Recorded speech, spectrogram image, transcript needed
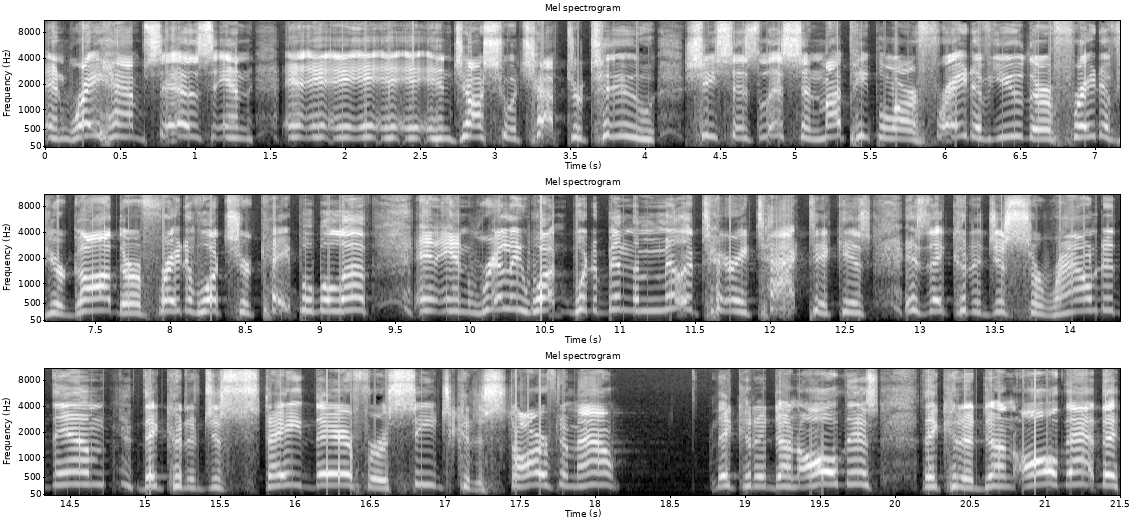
and Rahab says in, in, in Joshua chapter 2, she says, Listen, my people are afraid of you, they're afraid of your God, they're afraid of what you're capable of. And, and really what would have been the military tactic is, is they could have just surrounded them. They could have just stayed there for a siege, could have starved them out. They could have done all this. They could have done all that. They,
